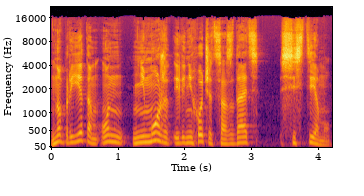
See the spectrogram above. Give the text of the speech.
но при этом он не может или не хочет создать систему.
